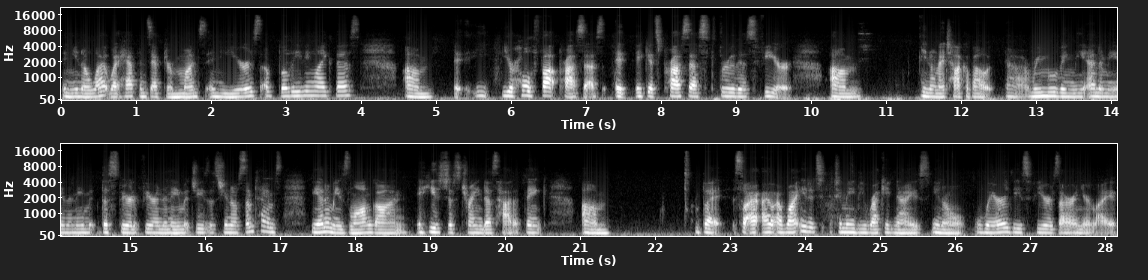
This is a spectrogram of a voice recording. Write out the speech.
And you know what? What happens after months and years of believing like this? Um, your whole thought process it, it gets processed through this fear. Um, you know and i talk about uh, removing the enemy in the name of, the spirit of fear in the name of jesus. You know sometimes the enemy is long gone. He's just trained us how to think. Um, but so I, I want you to, to maybe recognize you know where these fears are in your life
